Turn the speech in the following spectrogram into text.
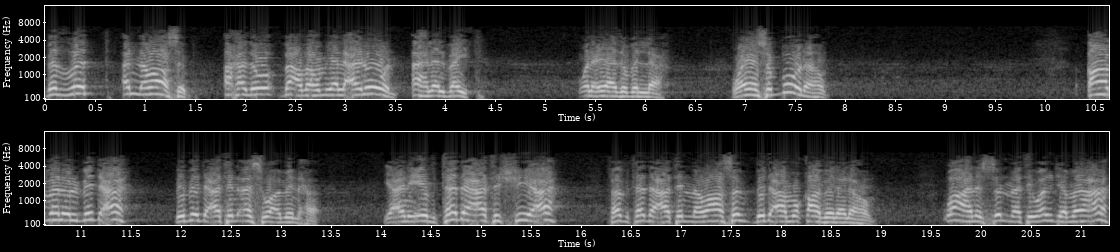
بالضد النواصب. أخذوا بعضهم يلعنون أهل البيت والعياذ بالله ويسبونهم. قابلوا البدعة ببدعة أسوأ منها. يعني ابتدعت الشيعة فابتدعت النواصب بدعة مقابلة لهم. وأهل السنة والجماعة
